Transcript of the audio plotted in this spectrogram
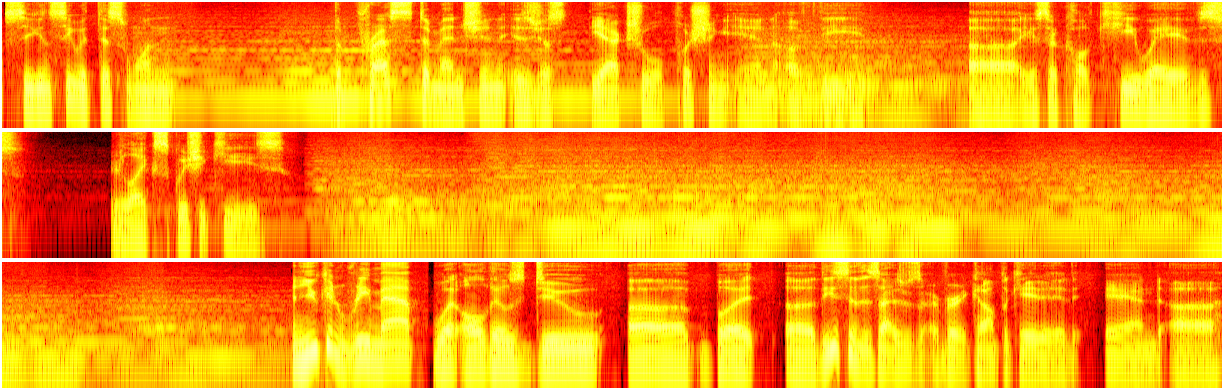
so you can see with this one, the press dimension is just the actual pushing in of the, uh, I guess they're called key waves. They're like squishy keys. And you can remap what all those do, uh, but uh, these synthesizers are very complicated, and uh,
